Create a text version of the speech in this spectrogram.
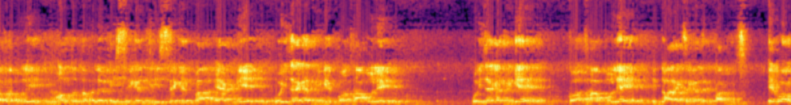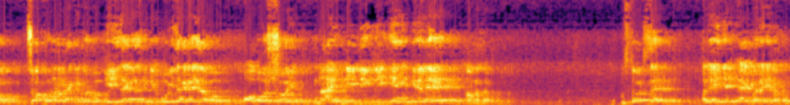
কথা বলি। অন্তত হলে বিশ সেকেন্ড, ত্রিশ সেকেন্ড বা এক মিনিট ওই জায়গা থেকে কথা বলে, ওই জায়গা থেকে কথা বলে কিন্তু আরেক জায়গাতে পার হচ্ছি এবং যখন আমরা কি করব, এই জায়গা থেকে ওই জায়গায় যাব, অবশ্যই নাইনটি ডিগ্রি অ্যাঙ্গেলে আমরা যাব। বুঝতে পারছেন? মানে এই যে একবারে এরকম।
